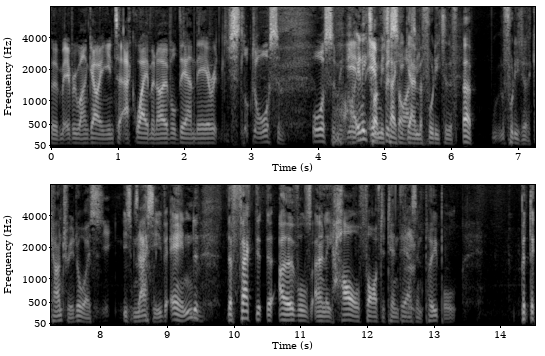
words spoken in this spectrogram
for everyone going into Ack Wayman Oval down there. It just looked awesome awesome again. Oh, anytime you take a game of footy to the uh, footy to the country, it always is exactly. massive. And mm. the fact that the ovals only hold five to ten thousand mm. people, but the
